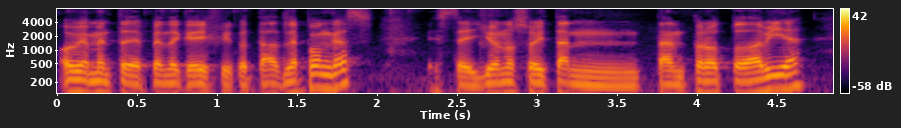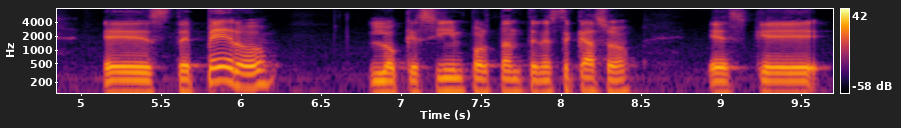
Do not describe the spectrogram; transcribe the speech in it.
Obviamente depende de qué dificultad le pongas. Este, yo no soy tan, tan pro todavía. Este, pero lo que sí importante en este caso es que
